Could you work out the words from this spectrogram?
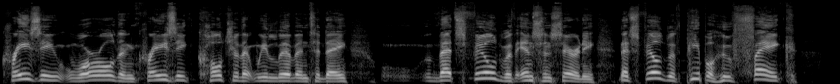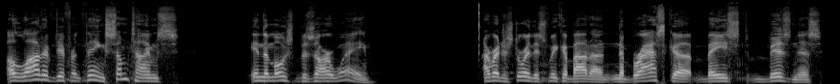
crazy world and crazy culture that we live in today that's filled with insincerity, that's filled with people who fake a lot of different things, sometimes in the most bizarre way. I read a story this week about a Nebraska based business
